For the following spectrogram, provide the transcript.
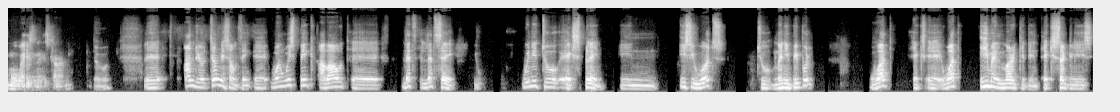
more ways than it is currently. Uh, Andrew, tell me something. Uh, when we speak about, uh, let's let's say, we need to explain in easy words to many people what ex, uh, what email marketing exactly is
